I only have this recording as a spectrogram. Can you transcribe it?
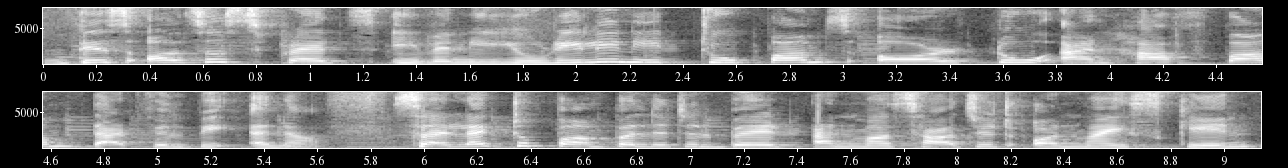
This also spreads evenly. You really need two pumps or two and half pump that will be enough. So I like to pump a little bit and massage it on my skin.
